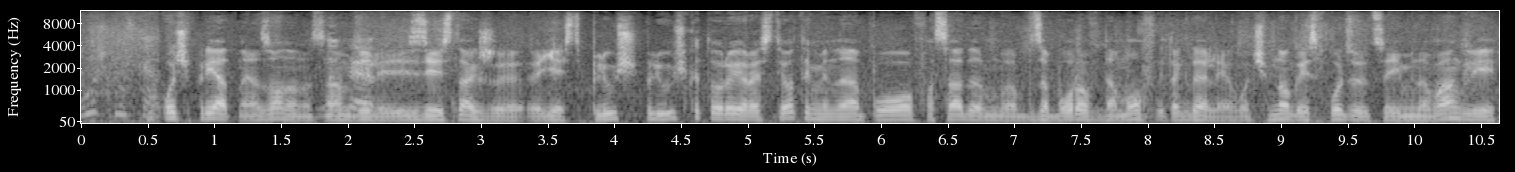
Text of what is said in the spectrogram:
Пушкинское. Очень приятная зона, на самом да. деле. Здесь также э, есть плющ. Плющ, который растет именно по фасадам э, заборов, домов и так далее. Очень много используется именно в Англии,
